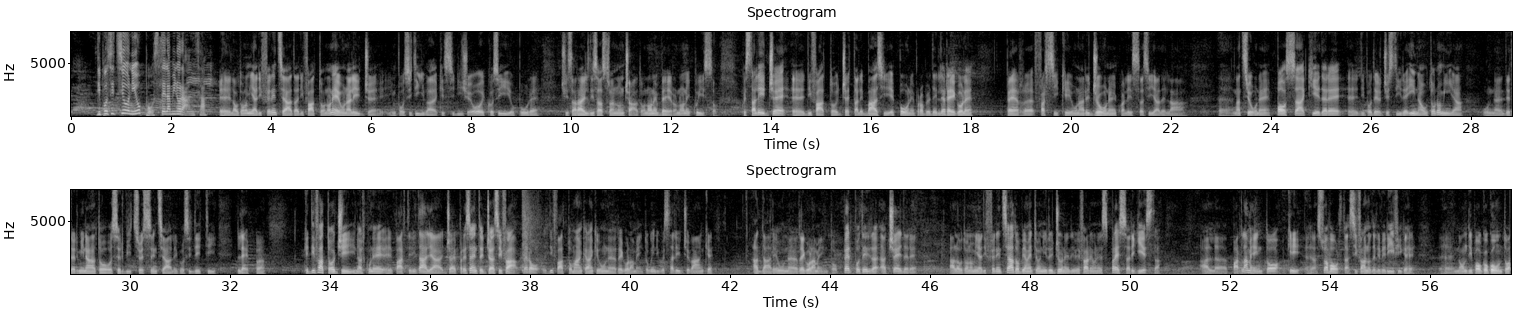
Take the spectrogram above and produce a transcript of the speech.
Di posizioni opposte la minoranza. Eh, L'autonomia differenziata di fatto non è una legge impositiva che si dice o è così oppure ci sarà il disastro annunciato. Non è vero, non è questo. Questa legge eh, di fatto getta le basi e pone proprio delle regole per far sì che una regione, quale essa sia della eh, nazione possa chiedere eh, di poter gestire in autonomia un determinato servizio essenziale, cosiddetti LEP, che di fatto oggi in alcune parti d'Italia già è presente e già si fa, però di fatto manca anche un regolamento, quindi questa legge va anche a dare un regolamento. Per poter accedere all'autonomia differenziata ovviamente ogni regione deve fare un'espressa richiesta al Parlamento che eh, a sua volta si fanno delle verifiche eh, non di poco conto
